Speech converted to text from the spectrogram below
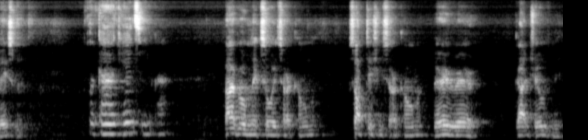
basement. What kind of cancer you got? Fibromyxoid sarcoma, soft tissue sarcoma, very rare. God chose me.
